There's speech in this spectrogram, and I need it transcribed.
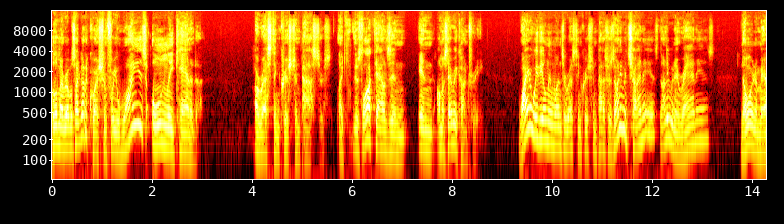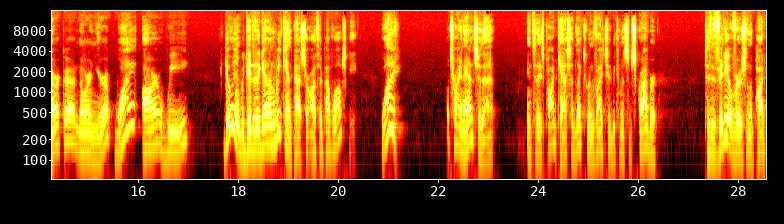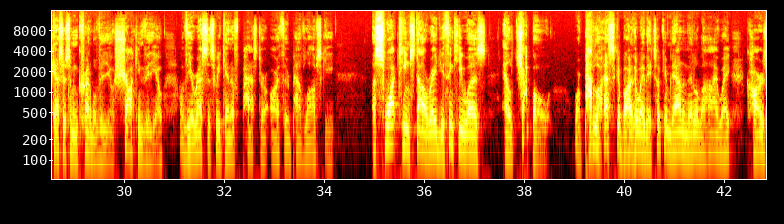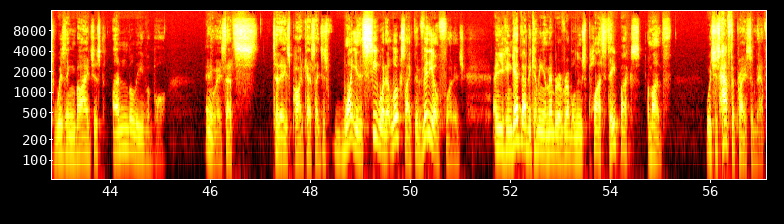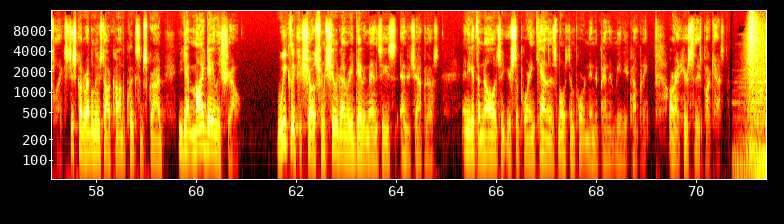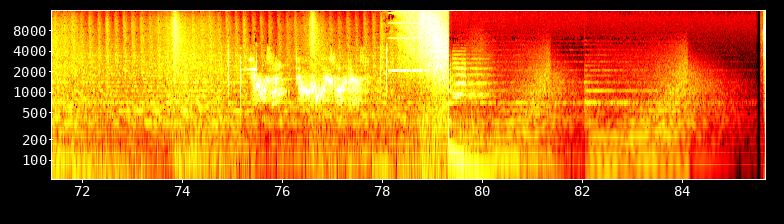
Hello, my rebels. I got a question for you. Why is only Canada arresting Christian pastors? Like, there's lockdowns in, in almost every country. Why are we the only ones arresting Christian pastors? Not even China is, not even Iran is, nowhere in America, nowhere in Europe. Why are we doing it? We did it again on the weekend, Pastor Arthur Pawlowski. Why? I'll try and answer that in today's podcast. I'd like to invite you to become a subscriber to the video version of the podcast, there's some incredible video, shocking video of the arrest this weekend of Pastor Arthur Pawlowski. A SWAT team style raid. You think he was El Chapo or Pablo Escobar, the way they took him down in the middle of the highway, cars whizzing by, just unbelievable. Anyways, that's today's podcast. I just want you to see what it looks like, the video footage. And you can get that becoming a member of Rebel News Plus. It's eight bucks a month which is half the price of Netflix. Just go to rebelnews.com, click subscribe. You get my daily show, weekly shows from Sheila Gunn Reid, David Menzies, Andrew Chapados, and you get the knowledge that you're supporting Canada's most important independent media company. All right, here's today's podcast. You're listening to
